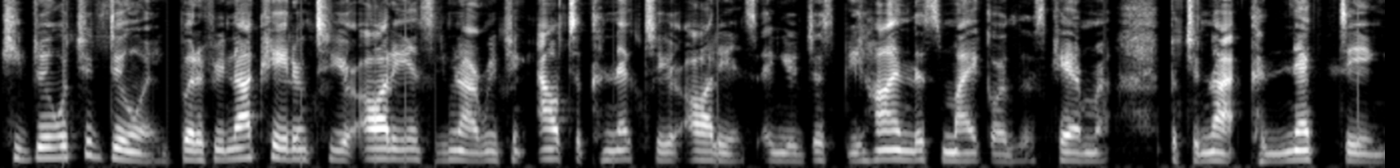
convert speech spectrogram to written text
keep doing what you're doing. But if you're not catering to your audience, you're not reaching out to connect to your audience, and you're just behind this mic or this camera, but you're not connecting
